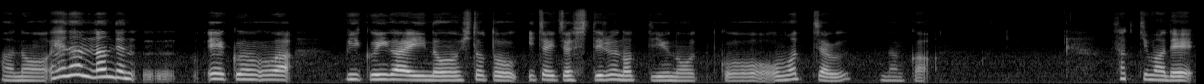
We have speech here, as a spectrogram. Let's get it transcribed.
あのえななんで A 君は B 君以外の人とイチャイチャしてるのっていうのをこう思っちゃう？なんかさっきまで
